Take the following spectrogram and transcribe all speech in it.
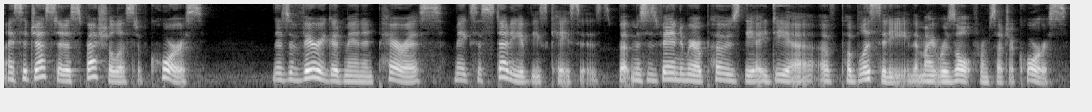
I suggested a specialist, of course. There's a very good man in Paris, makes a study of these cases, but Mrs. Vandermeer opposed the idea of publicity that might result from such a course.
